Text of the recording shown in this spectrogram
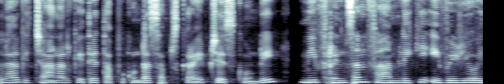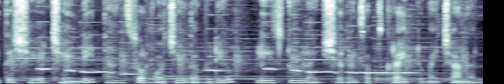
అలాగే ఛానల్కి అయితే తప్పకుండా సబ్స్క్రైబ్ చేసుకోండి. మీ ఫ్రెండ్స్ అండ్ ఫ్యామిలీకి ఈ వీడియో అయితే షేర్ చేయండి. Thanks for watching the video. Please do like share and subscribe to my channel.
